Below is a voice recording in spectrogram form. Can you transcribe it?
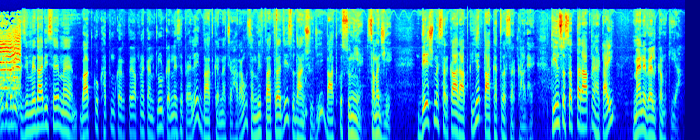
देखिए, बड़ी ज़िम्मेदारी से मैं बात को खत्म करते, अपना कंक्लूड करने से पहले एक बात करना चाह रहा हूँ। संबित पात्रा जी, सुधांशु जी, बात को सुनिए, समझिए। देश में सरकार आपकी है, ताकतवर सरकार है। 370 आपने हटाई, मैंने वेलकम किया।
